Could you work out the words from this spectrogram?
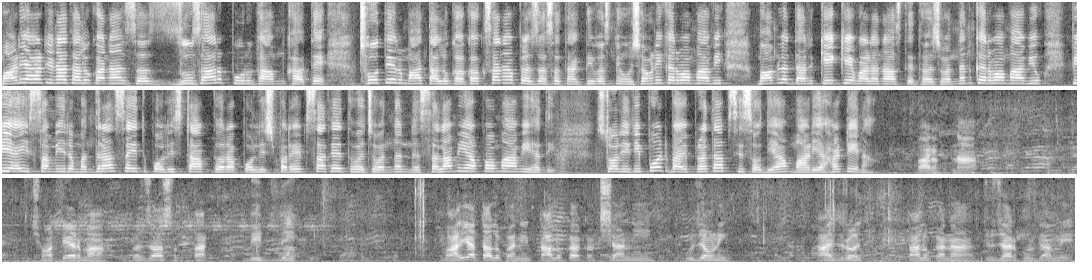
માળિયાહાટીના તાલુકાના ઝુઝારપુર ગામ ખાતે છોતેરમાં તાલુકા કક્ષાના પ્રજાસત્તાક દિવસની ઉજવણી કરવામાં આવી. મામલતદાર કે કે વાળાના હસ્તે ધ્વજવંદન કરવામાં આવ્યું. પીઆઈ સમીર મંદ્રા સહિત પોલીસ સ્ટાફ દ્વારા પોલીસ પરેડ સાથે ધ્વજવંદનને સલામી આપવામાં આવી હતી. Story report by Pratap Sisodiya, Maliyahatina. ભારતના છોતેરમાં પ્રજાસત્તાક દિનની માળિયા તાલુકાની તાલુકા કક્ષાની ઉજવણી આજરોજ તાલુકાના જુજારપુર ગામે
